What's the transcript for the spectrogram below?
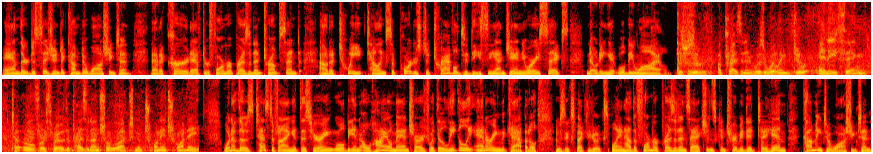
and their decision to come to Washington. That occurred after former President Trump sent out a tweet telling supporters to travel to D.C. on January 6, noting it will be wild. This was a, a, president who was willing to do anything to overthrow the presidential election of 2020. One of those testifying at this hearing will be an Ohio man charged with illegally entering the Capitol, who's expected to explain how the former president's actions contributed to him coming to Washington,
